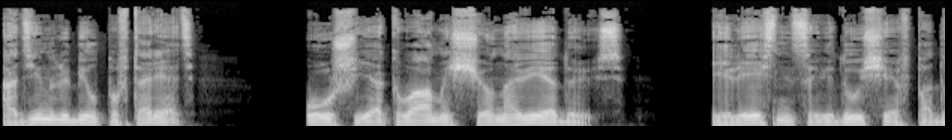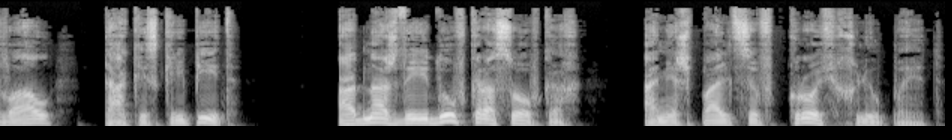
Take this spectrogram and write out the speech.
Один любил повторять «Уж я к вам еще наведаюсь», и лестница, ведущая в подвал, так и скрипит. Однажды иду в кроссовках, а меж пальцев кровь хлюпает.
